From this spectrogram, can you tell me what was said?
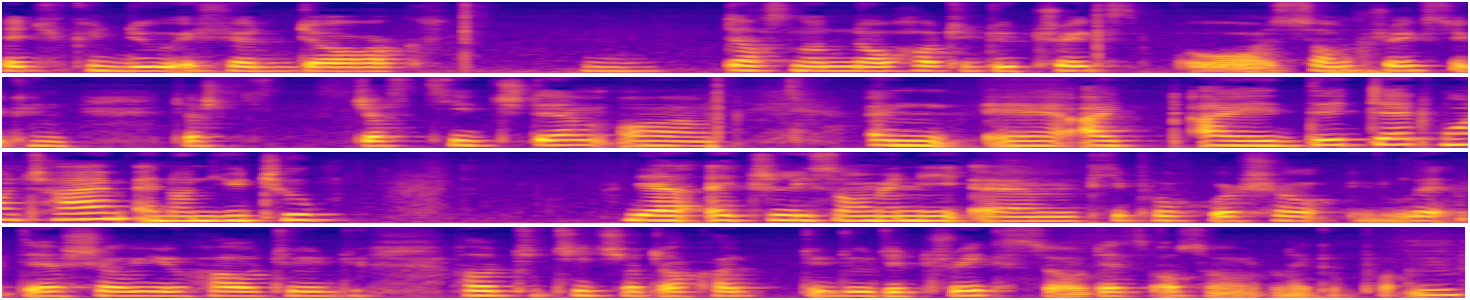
that you can do if your dog does not know how to do tricks or some tricks. You can just just teach them um and uh, I I did that one time, and on YouTube, there are actually so many um, people who show they show you how to how to teach your dog how to do the tricks. So that's also like important.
